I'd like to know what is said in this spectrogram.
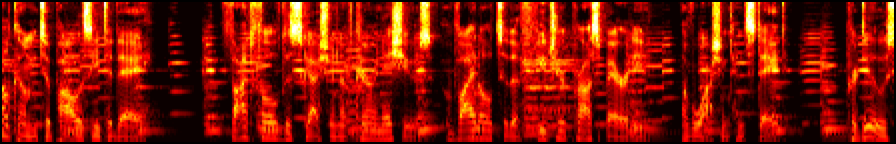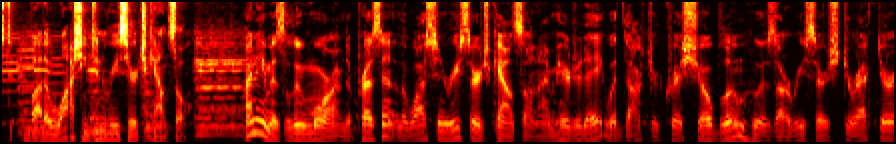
Welcome to Policy Today. Thoughtful discussion of current issues vital to the future prosperity of Washington State. Produced by the Washington Research Council. My name is Lou Moore. I'm the president of the Washington Research Council, and I'm here today with Dr. Chris Sjoblom, who is our research director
